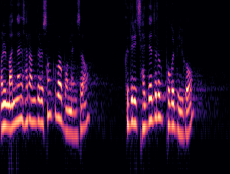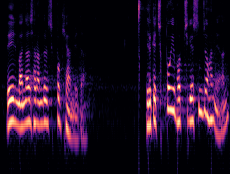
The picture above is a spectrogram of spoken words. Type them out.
오늘 만난 사람들을 손꼽아 보면서 그들이 잘 되도록 복을 빌고 내일 만날 사람들을 축복해야 합니다. 이렇게 축복의 법칙에 순종하면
